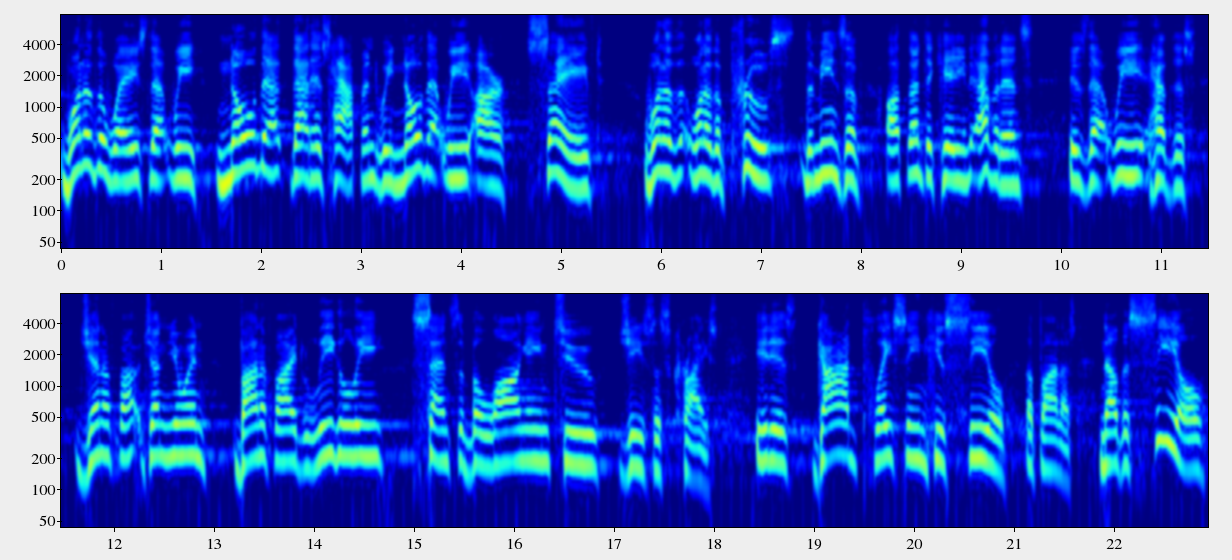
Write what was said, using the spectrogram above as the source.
one of the ways that we know that that has happened, we know that we are saved, one of the, one of the proofs, the means of authenticating evidence, is that we have this genuine, bona fide, legally sense of belonging to Jesus Christ. It is God placing his seal upon us. Now, the seal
